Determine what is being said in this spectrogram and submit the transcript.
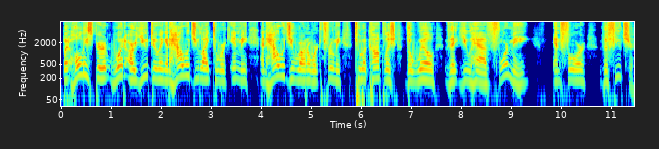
but Holy Spirit, what are you doing and how would you like to work in me and how would you want to work through me to accomplish the will that you have for me and for the future?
